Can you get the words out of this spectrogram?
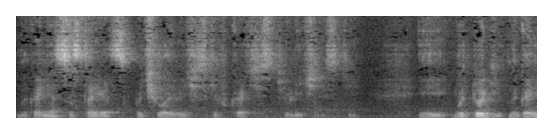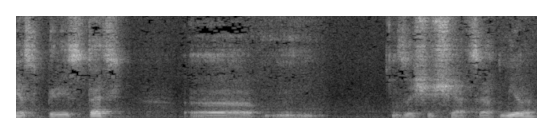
наконец состояться по-человечески в качестве личности. И в итоге, наконец, перестать э, защищаться от мира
